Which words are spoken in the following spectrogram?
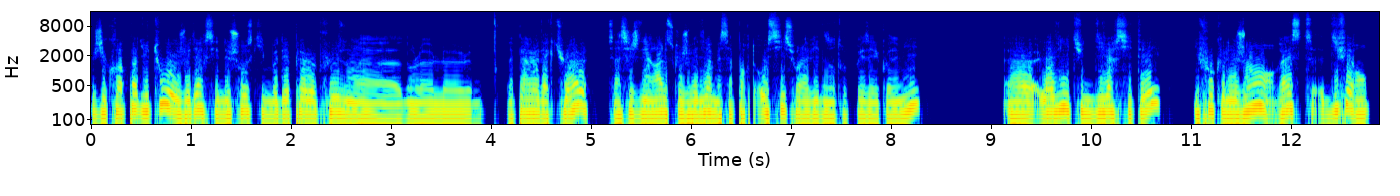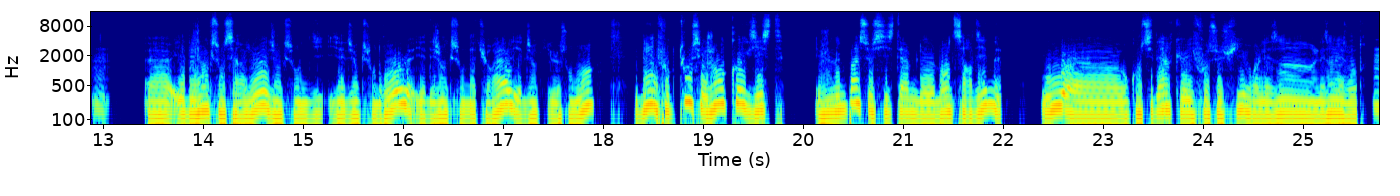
J'y crois pas du tout et je veux dire que c'est une des choses qui me déplaît le plus dans la, période actuelle. C'est assez général ce que je vais dire, mais ça porte aussi sur la vie des entreprises et l'économie. Euh, la vie est une diversité. Il faut que les gens restent différents. Mm. Euh, il y a des gens qui sont sérieux, il y a des gens qui sont, il y a des gens qui sont drôles, il y a des gens qui sont naturels, il y a des gens qui le sont moins. Eh bien, il faut que tous ces gens coexistent. Et je n'aime pas ce système de bande sardine où euh, on considère qu'il faut se suivre les uns les uns les autres. Mm.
